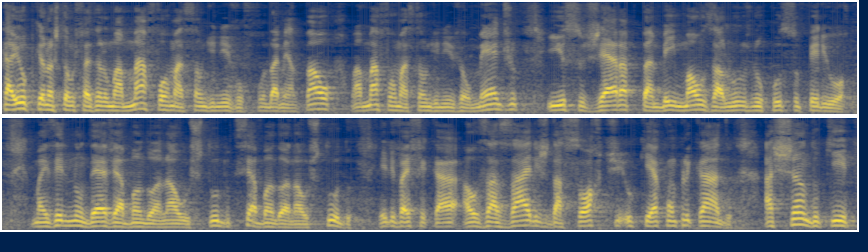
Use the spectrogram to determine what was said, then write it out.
Caiu porque nós estamos fazendo uma má formação de nível fundamental, uma má formação de nível médio, e isso gera também maus alunos no curso superior. Mas ele não deve abandonar o estudo, porque se abandonar o estudo, ele vai ficar aos azares da sorte, o que é complicado, achando que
